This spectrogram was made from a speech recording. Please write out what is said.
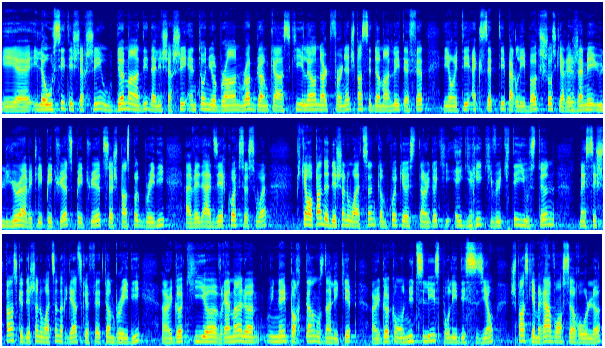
Et euh, il a aussi été cherché ou demandé d'aller chercher Antonio Brown, Rob Gronkowski, Leonard Fournette. Je pense que ces demandes-là étaient faites et ont été acceptées par les Bucks, chose qui n'aurait jamais eu lieu avec les Patriots. Patriots, je pense pas que Brady avait à dire quoi que ce soit. Puis quand on parle de Deshaun Watson, comme quoi que c'est un gars qui est aigri, qui veut quitter Houston, mais c'est, je pense que Deshaun Watson regarde ce que fait Tom Brady, un gars qui a vraiment là, une importance dans l'équipe, un gars qu'on utilise pour les décisions. Je pense qu'il aimerait avoir ce rôle-là,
